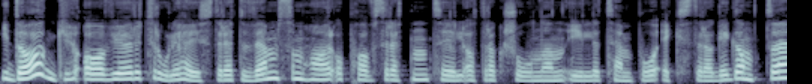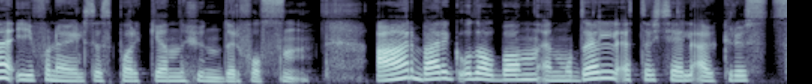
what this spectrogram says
I dag avgjør trolig Høyesterett hvem som har opphavsretten til attraksjonen Il Tempo Extra Gigante i fornøyelsesparken Hunderfossen. Er berg-og-dal-banen en modell etter Kjell Aukrusts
